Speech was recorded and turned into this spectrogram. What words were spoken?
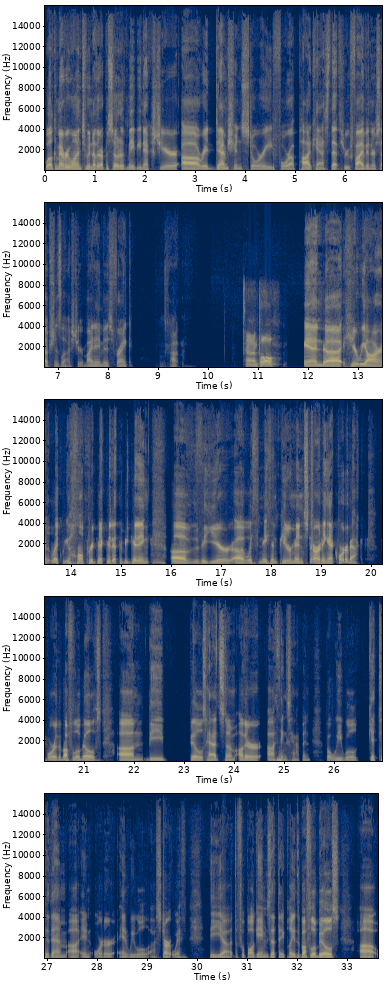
Welcome, everyone, to another episode of Maybe Next Year, a redemption story for a podcast that threw five interceptions last year. My name is Frank. Scott. I'm Paul. And uh, here we are, like we all predicted at the beginning of the year, uh, with Nathan Peterman starting at quarterback for the Buffalo Bills. Um, the Bills had some other uh, things happen, but we will get to them uh, in order, and we will uh, start with the uh, the football games that they played. The Buffalo Bills uh,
